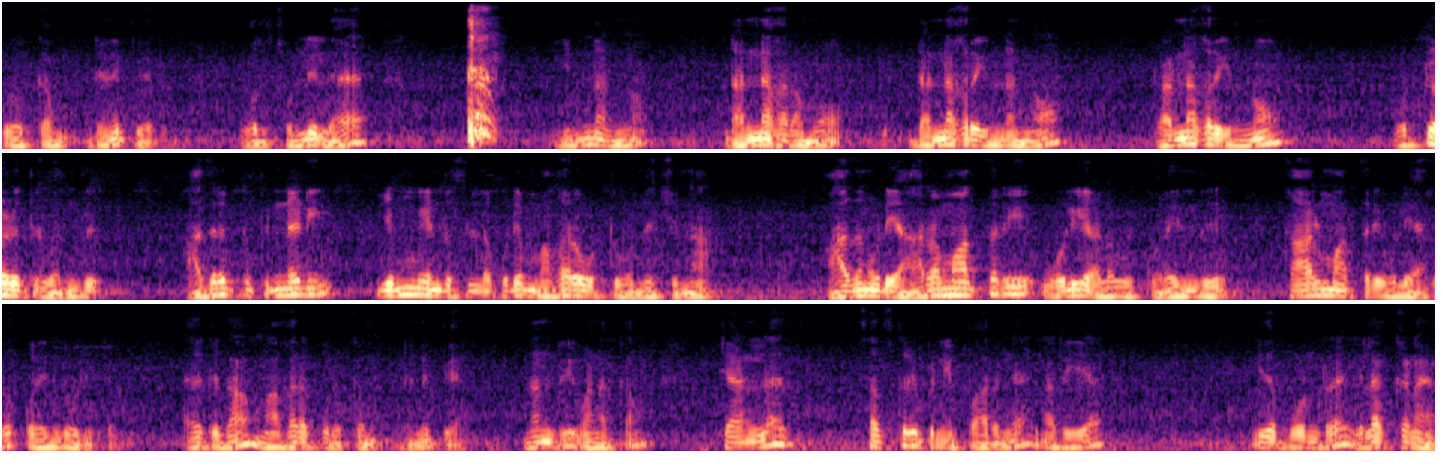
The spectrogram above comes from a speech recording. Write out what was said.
குறுக்கம் அப்படின்னு பேர். ஒரு சொல்லில் இன்னன்னும் டன்னகரமோ டன்னகர இன்னன்னோ ரன்னகர இன்னும் ஒட்டெழுத்துக்கு வந்து அதற்கு பின்னாடி எம் என்று சொல்லக்கூடிய மகர ஒட்டு வந்துச்சுன்னா அதனுடைய அரை மாத்திரை ஒளி அளவு குறைந்து கால் மாத்திரை ஒளியாக குறைந்து ஒழிக்கும் அதுக்கு தான் மகர குறுக்கம் அப்படின்னு பேர். நன்றி வணக்கம். சேனலை சப்ஸ்கிரைப் பண்ணி பாருங்கள் நிறையா இதை போன்ற இலக்கண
